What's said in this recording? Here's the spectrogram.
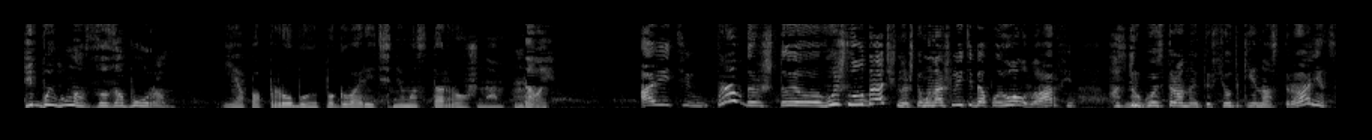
и был у нас за забором. Я попробую поговорить с ним осторожно. Давай. А ведь правда, что вышло удачно, что мы нашли тебя по Иоловой арфе, а с другой стороны, ты все-таки иностранец.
